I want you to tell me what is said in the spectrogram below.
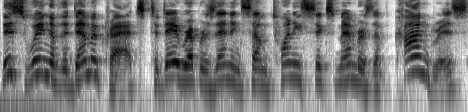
This wing of the Democrats, today representing some 26 members of Congress,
